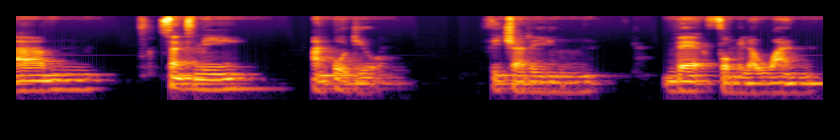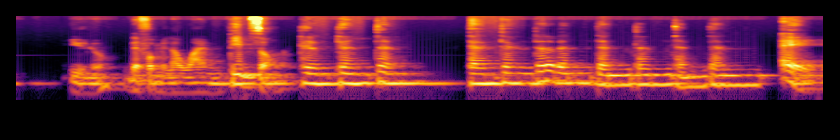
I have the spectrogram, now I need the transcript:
um, sent me an audio featuring the Formula One, you know, the Formula One theme song. Dun, dun, dun. Dun, dun, dun, dun, dun, dun, dun. Hey,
